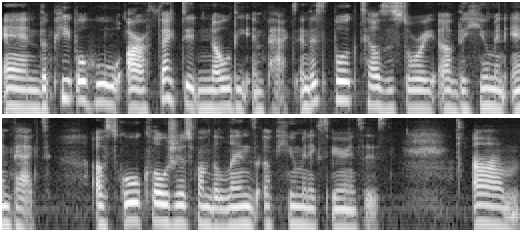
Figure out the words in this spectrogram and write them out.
And the people who are affected know the impact. And this book tells the story of the human impact of school closures from the lens of human experiences. Um,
